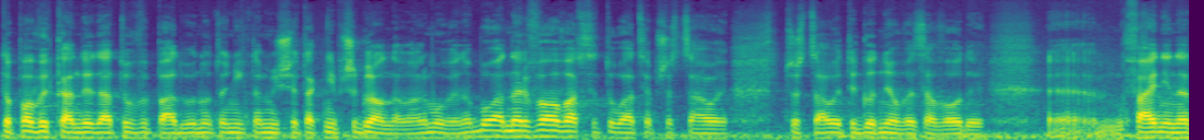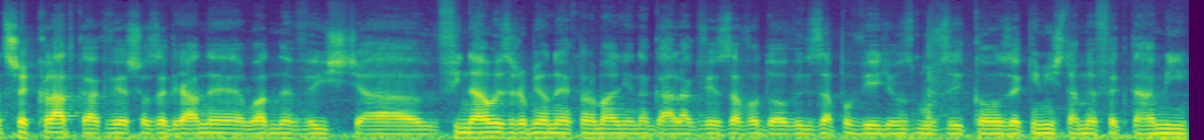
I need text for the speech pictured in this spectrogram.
topowych kandydatów wypadło, no to nikt tam już się tak nie przyglądał, ale mówię, no była nerwowa sytuacja przez całe, przez całe tygodniowe zawody. Fajnie na trzech klatkach, wiesz, rozegrane, ładne wyjścia, finały zrobione jak normalnie na galach, wiesz, zawodowych, z zapowiedzią, z muzyką, z jakimiś tam efektami,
